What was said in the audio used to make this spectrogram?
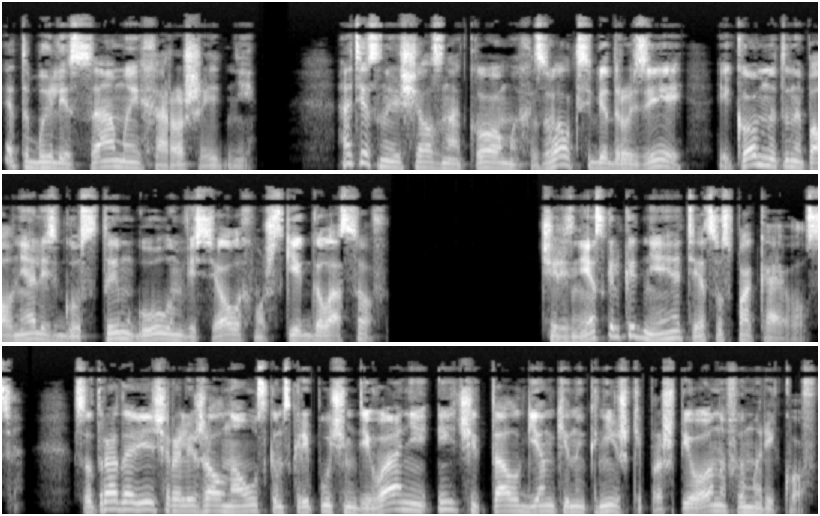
Это были самые хорошие дни. Отец навещал знакомых, звал к себе друзей, и комнаты наполнялись густым гулом веселых мужских голосов. Через несколько дней отец успокаивался. С утра до вечера лежал на узком скрипучем диване и читал Генкины книжки про шпионов и моряков.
